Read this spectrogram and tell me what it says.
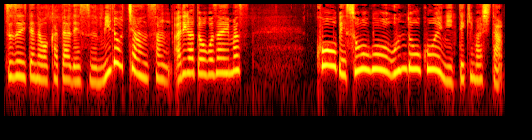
続いての方です。みどちゃんさん、ありがとうございます。神戸総合運動公園に行ってきました。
